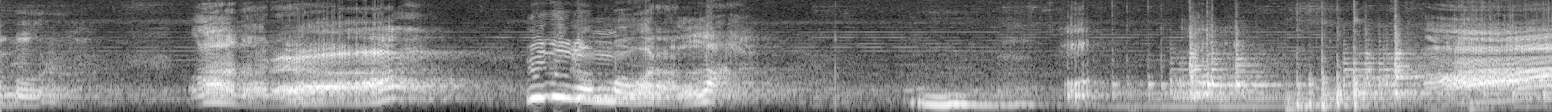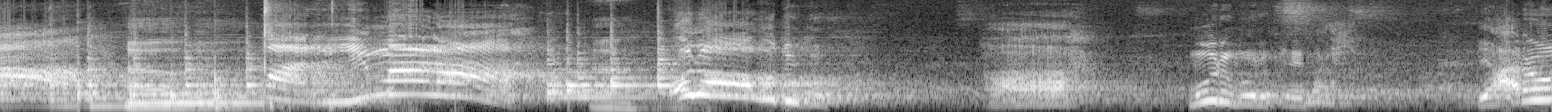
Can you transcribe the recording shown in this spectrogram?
ನಮ್ಮವರು ಆದರೆ ಇದು ನಮ್ಮವರಲ್ಲ. ಪರಿಮಳ ಅದಾವುದು ಮೂರು ಮೂರು ಪರಿಮಳ ಯಾರು?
